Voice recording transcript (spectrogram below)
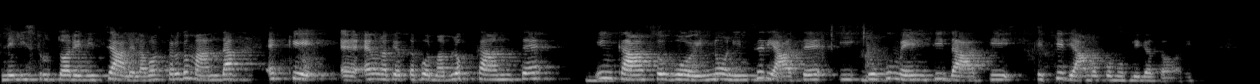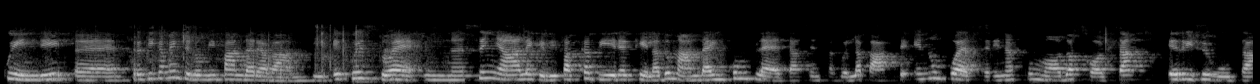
nell'istruttoria iniziale, la vostra domanda, è che eh, è una piattaforma bloccante in caso voi non inseriate i documenti, dati che chiediamo come obbligatori. Quindi eh, praticamente non vi fa andare avanti e questo è un segnale che vi fa capire che la domanda è incompleta senza quella parte e non può essere in alcun modo accolta e ricevuta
